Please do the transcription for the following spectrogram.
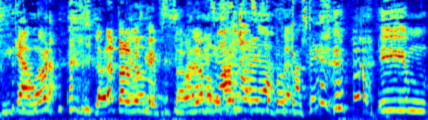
Sí, que ahora. La verdad, todos los días que pues, ahora amo. este podcast, ¿eh? Y, mm,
